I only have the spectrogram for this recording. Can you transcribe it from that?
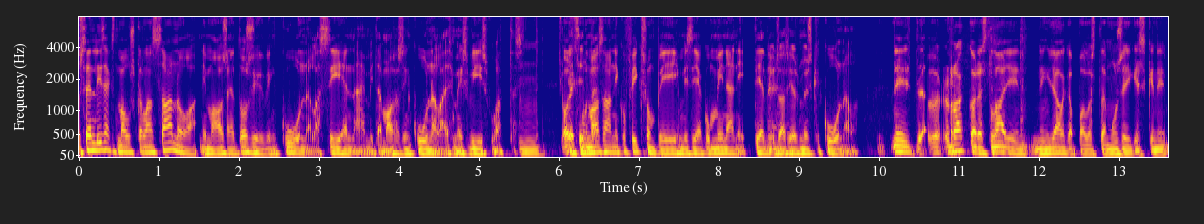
sen lisäksi, että mä uskallan sanoa, niin mä osaan tosi hyvin kuunnella siihen näin, mitä mä osasin kuunnella esimerkiksi viisi vuotta sitten. Mm. Että sit muuten... mä osaan niinku fiksumpia ihmisiä kuin minä, niin tietyissä asioissa myöskin kuunnella. Niin, rakkaudesta lajiin, niin jalkapallosta ja musiikissakin, niin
